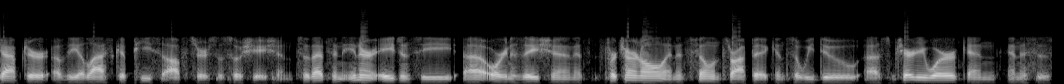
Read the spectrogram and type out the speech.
chapter of the Alaska Peace Officers Association. So that's an interagency uh, organization. It's fraternal and it's philanthropic, and so we do uh, some charity work, and, and this is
